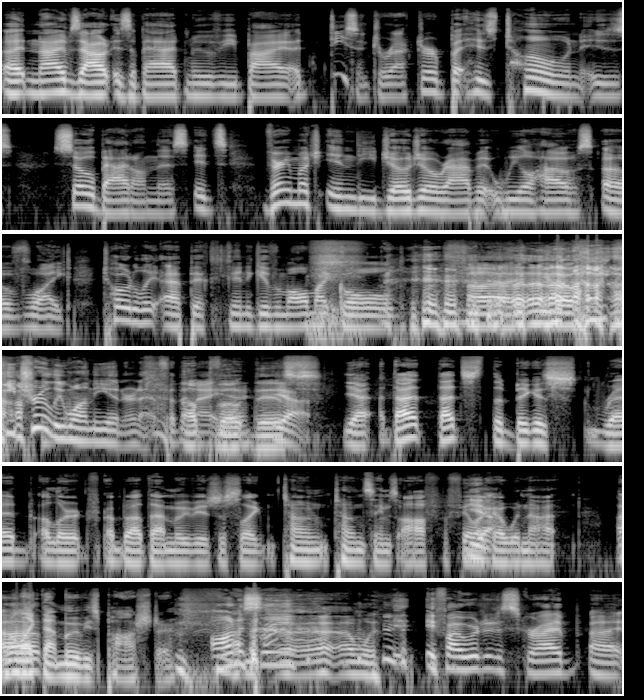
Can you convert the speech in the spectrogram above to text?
Uh, Knives Out is a bad movie by a decent director, but his tone is so bad on this. It's very much in the Jojo Rabbit wheelhouse of like totally epic. Going to give him all my gold. uh, you know, he, he truly won the internet for the night. Upvote this. Yeah, that that's the biggest red alert about that movie. It's just like tone tone seems off. I feel like I would not. I don't Uh, like that movie's posture. Honestly, if I were to describe uh,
